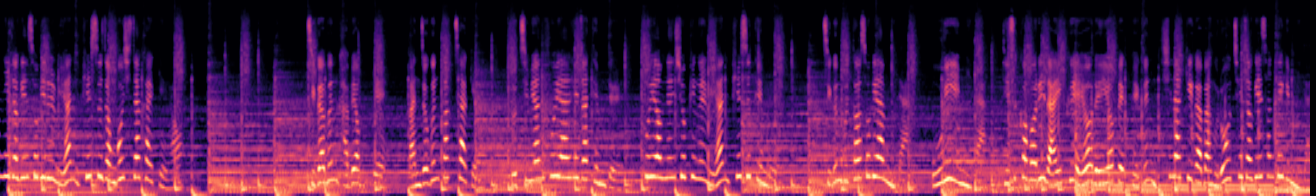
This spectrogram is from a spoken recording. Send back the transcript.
합리적인 소비를 위한 필수 정보 시작할게요. 지갑은 가볍게, 만족은 꽉차게, 놓치면 후회할 혜자템들, 후회 없는 쇼핑을 위한 필수템을 지금부터 소개합니다. 5위입니다. 디스커버리 라이크 에어 레이어 백팩은 신학기 가방으로 최적의 선택입니다.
